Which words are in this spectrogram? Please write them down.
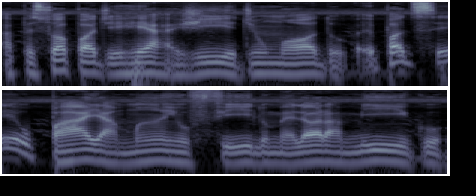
a pessoa pode reagir de um modo. Pode ser o pai, a mãe, o filho, o melhor amigo,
